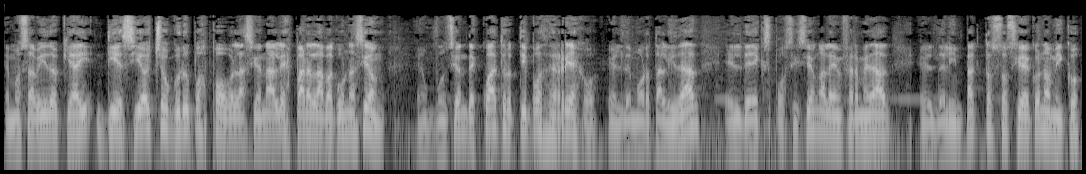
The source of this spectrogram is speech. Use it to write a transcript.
hemos sabido que hay 18 grupos poblacionales para la vacunación en función de cuatro tipos de riesgo, el de mortalidad, el de exposición a la enfermedad, el del impacto socioeconómico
